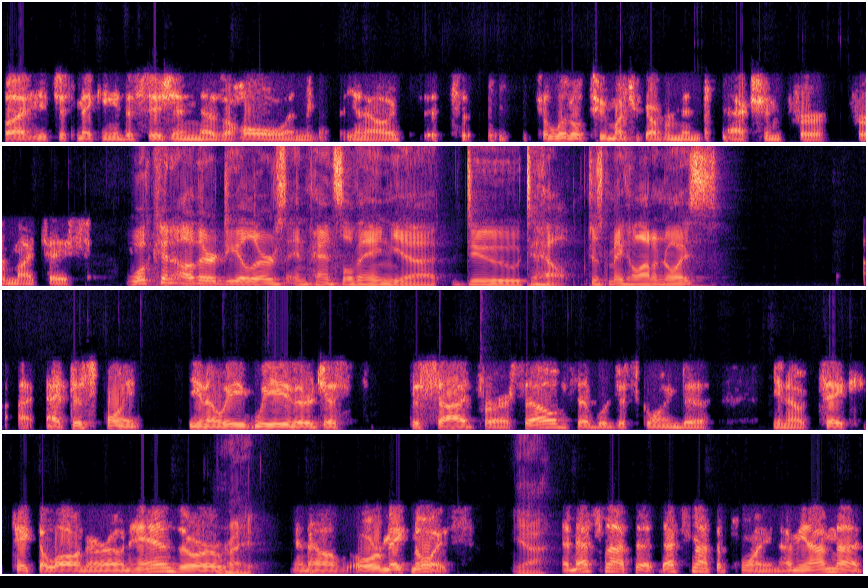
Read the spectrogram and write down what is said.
but he's just making a decision as a whole, and you know it's it's it's a little too much government action for for my taste. What can other dealers in Pennsylvania do to help? Just make a lot of noise. At this point, you know, we we either just decide for ourselves that we're just going to, you know, take take the law in our own hands, or right. you know, or make noise. Yeah. And that's not the that's not the point. I mean, I'm not.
